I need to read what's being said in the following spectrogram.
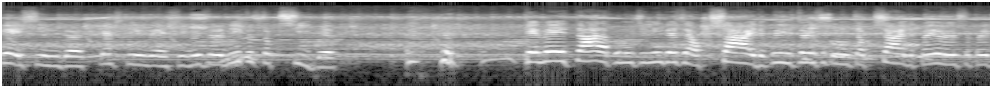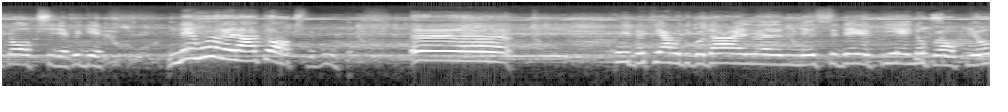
racing casting racing, ho detto Oxide. che in verità la pronuncia in inglese è Oxide, quindi si pronuncia Oxide, però io ho detto Oxide, quindi né uno né l'altro oxide punto. Eh, qui becchiamo di godare nel, sedere pieno proprio.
